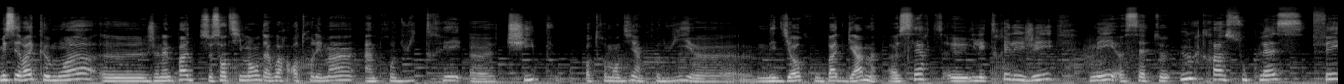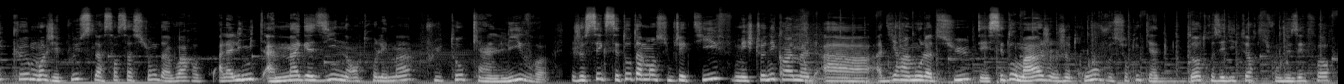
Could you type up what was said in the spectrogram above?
mais c'est vrai que moi, je n'aime pas ce sentiment d'avoir entre les mains un produit très cheap, autrement dit un produit euh, médiocre ou bas de gamme. Euh, certes, euh, il est très léger, mais cette ultra souplesse fait que moi j'ai plus la sensation d'avoir à la limite un magazine entre les mains plutôt qu'un livre. Je sais que c'est totalement subjectif, mais je tenais quand même à, à dire un mot là-dessus. Et c'est dommage, je trouve, surtout qu'il y a d'autres éditeurs qui font des efforts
